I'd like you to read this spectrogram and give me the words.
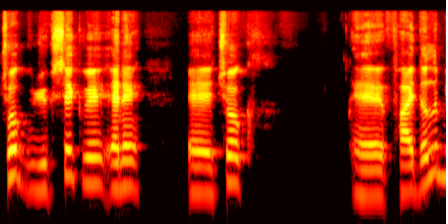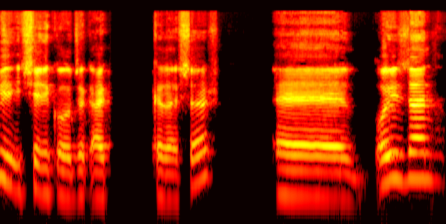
çok yüksek ve yani e, çok e, faydalı bir içerik olacak arkadaşlar. E, o yüzden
